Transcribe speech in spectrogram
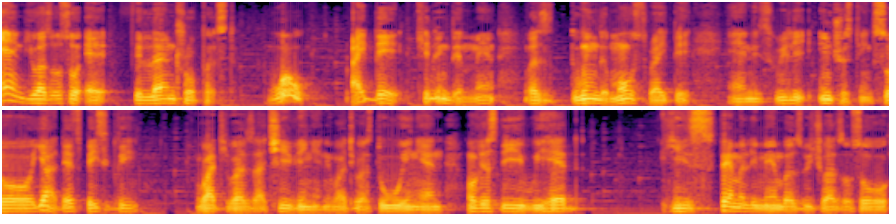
and he was also a philanthropist. Whoa, right there, killing them, man. He was doing the most right there. And it's really interesting. So, yeah, that's basically what he was achieving and what he was doing. And obviously, we had his family members, which was also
